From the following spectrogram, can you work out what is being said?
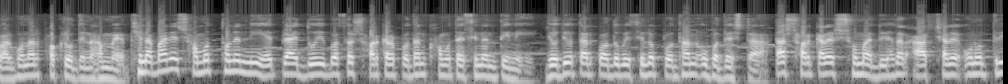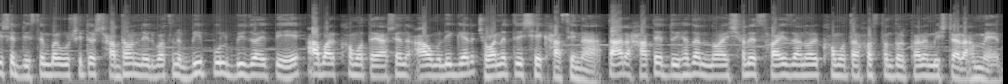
গভর্নর ফখরুদ্দিন আহমেদ। সেনাবাহিনীর সমর্থনে নিয়ে প্রায় দুই বছর সরকার প্রধান ক্ষমতায় ছিলেন তিনি, যদিও তার পদবি ছিল প্রধান উপদেষ্টা। তার সরকারের সময় দুই হাজার আট সালের উনত্রিশে ডিসেম্বর অনুষ্ঠিত সাধারণ নির্বাচনে বিপুল বিজয় পেয়ে আবার ক্ষমতায় আসেন আওয়ামী লীগের সভানেত্রী শেখ হাসিনা। তার হাতে দুই হাজার নয় সালে ছয় জানুয়ারি ক্ষমতা হস্তান্তর করেন মিস্টার আহমেদ।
